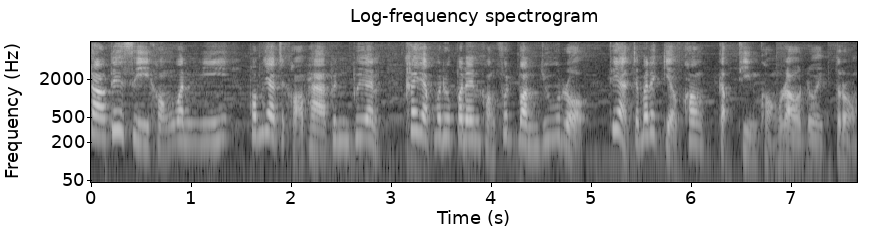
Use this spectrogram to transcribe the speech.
ข่าวทีสี่4 ของวันนี้ ผมอยากจะขอพาเพื่อนๆ ขยับมาดูประเด็นของฟุตบอลยุโรป ที่อาจจะไม่ได้เกี่ยวข้องกับทีมของเราโดยตรง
